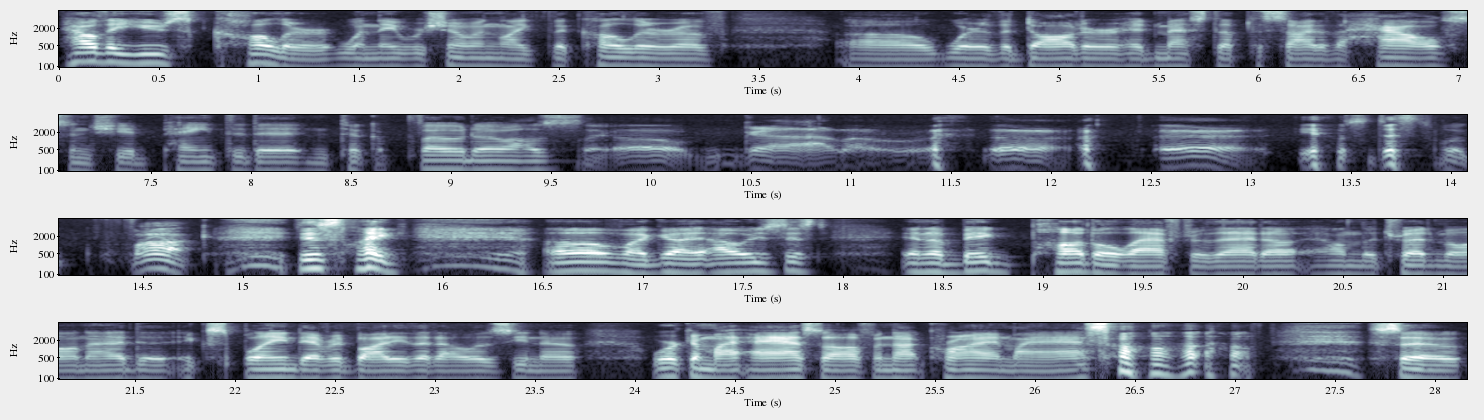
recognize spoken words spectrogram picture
how they use color when they were showing like the color of uh, where the daughter had messed up the side of the house and she had painted it and took a photo. I was like, oh god, it was just fuck, just like, oh my god, I was just in a big puddle after that uh, on the treadmill, and I had to explain to everybody that I was, you know, working my ass off and not crying my ass off. so,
